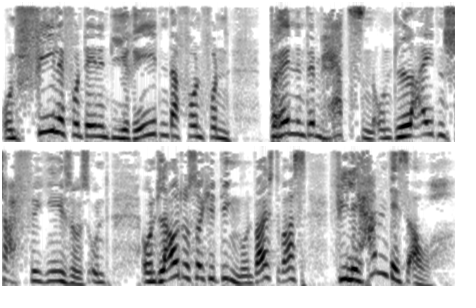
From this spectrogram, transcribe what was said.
Und viele von denen, die reden davon von brennendem Herzen und Leidenschaft für Jesus und, und lauter solche Dinge. Und weißt du was? Viele haben das auch.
